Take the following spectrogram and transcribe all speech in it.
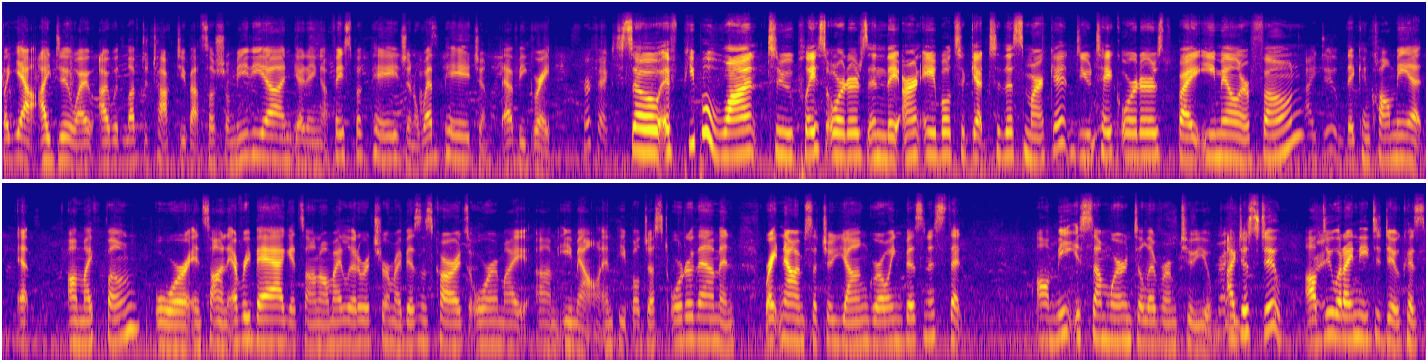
But yeah, I do. I, I would love to talk to you about social media and getting a Facebook page and a web page, and that'd be great. Perfect. So if people want to place orders and they aren't able to get to this market, do you mm-hmm. take orders by email or phone? I do. They can call me at, at on my phone, or it's on every bag. It's on all my literature, my business cards, or my um, email, and people just order them. And right now, I'm such a young, growing business that I'll meet you somewhere and deliver them to you. I just do. I'll Right. do what I need to do because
